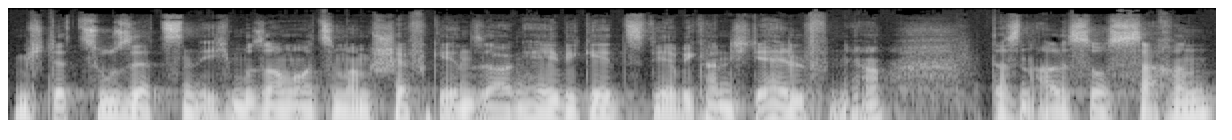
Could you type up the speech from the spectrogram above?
mich dazusetzen. Ich muss auch mal zu meinem Chef gehen und sagen, hey, wie geht's dir? Wie kann ich dir helfen? Ja, das sind alles so Sachen,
